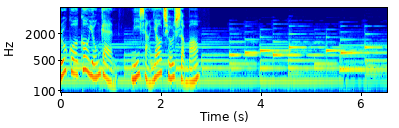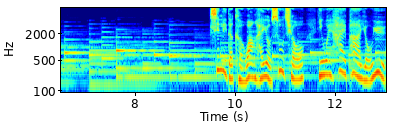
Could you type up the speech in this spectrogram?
如果够勇敢，你想要求什么？心里的渴望还有诉求，因为害怕犹豫，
